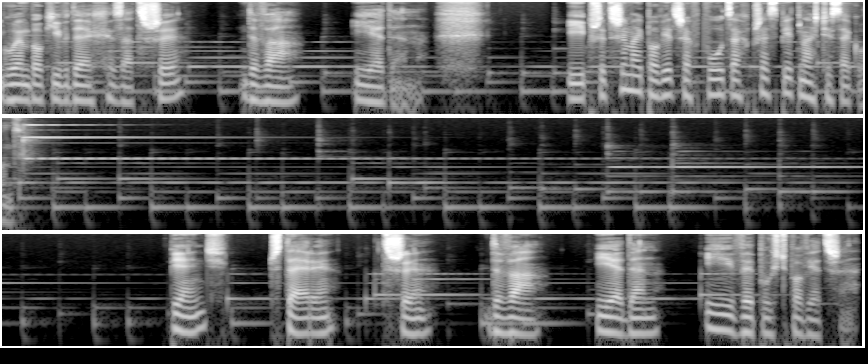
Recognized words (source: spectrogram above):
Głęboki wdech za 3, 2, 1. I przytrzymaj powietrze w płucach przez 15 sekund. Pięć, cztery, trzy, dwa, jeden i wypuść powietrze.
